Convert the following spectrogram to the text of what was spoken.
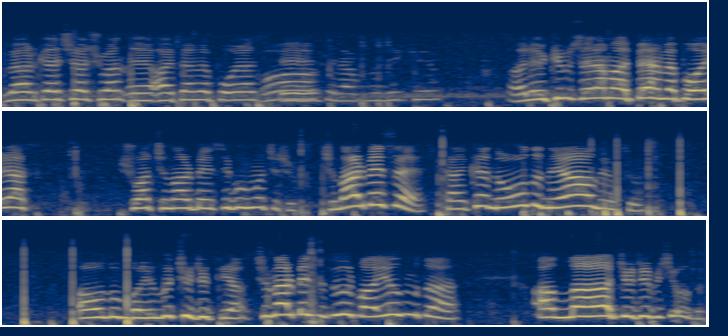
Ve arkadaşlar şu an e, Alpen ve Poyraz Oo e, selamünaleyküm. Aleyküm selam Alpen ve Poyraz. Şu an Çınar Bey'si bulma çalışıyor. Çınar Bey'se kanka ne oldu? Neye ağlıyorsun? Oğlum bayıldı çocuk ya. Çınar Bey'si dur bayılma da. Allah çocuğa bir şey oldu.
